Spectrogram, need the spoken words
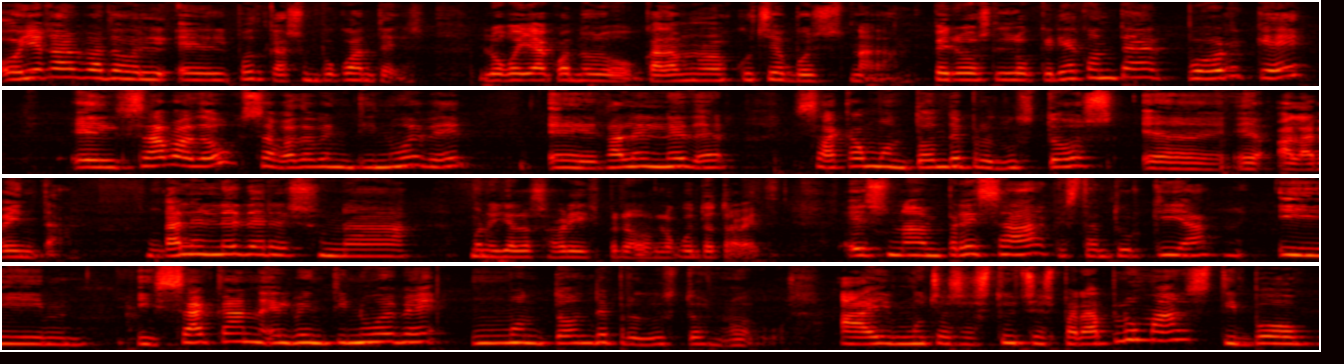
hoy he grabado el, podcast un poco antes. Luego ya cuando cada uno lo escuche, pues nada. Pero os lo quería contar porque el sábado, sábado 29, eh, Galen Leather saca un montón de productos eh, eh, a la venta. Galen Leather es una, bueno ya lo sabréis, pero os lo cuento otra vez. Es una empresa que está en Turquía y, y sacan el 29 un montón de productos nuevos. Hay muchos estuches para plumas, tipo,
